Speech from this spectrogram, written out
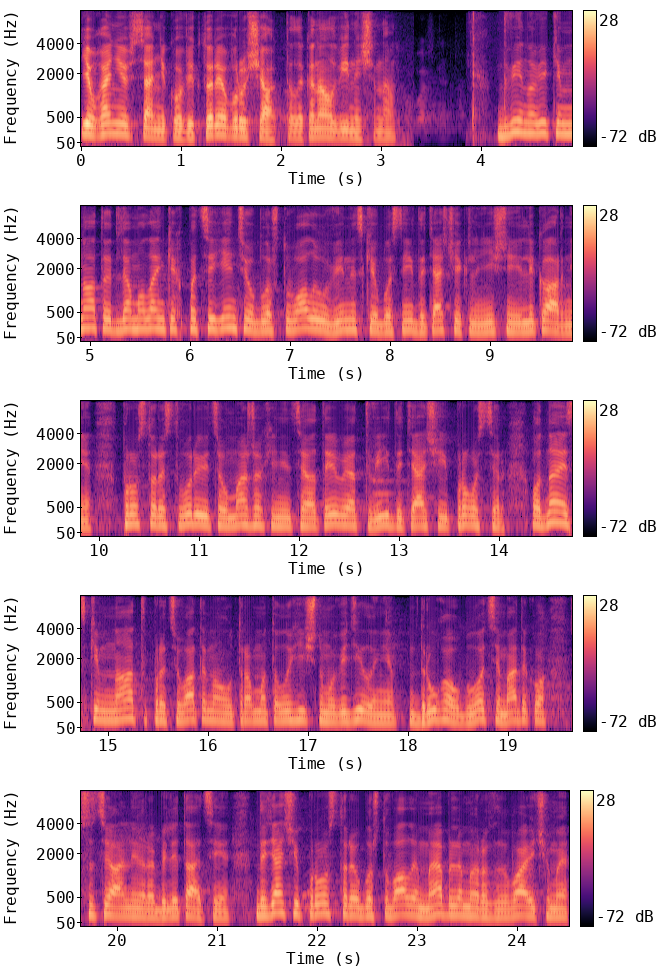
Євгеній Овсянніков, Вікторія Ворущак, телеканал Вінниччина. Дві нові кімнати для маленьких пацієнтів облаштували у Вінницькій обласній дитячій клінічній лікарні. Простори створюються у межах ініціативи Твій дитячий простір. Одна із кімнат працюватиме у травматологічному відділенні, друга у блоці медико-соціальної реабілітації. Дитячі простори облаштували меблями, розвиваючими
